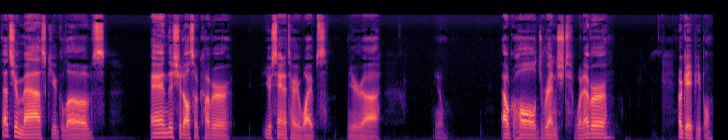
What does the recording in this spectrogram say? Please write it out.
That's your mask, your gloves, and this should also cover your sanitary wipes, your uh, you know alcohol drenched whatever. Okay, people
